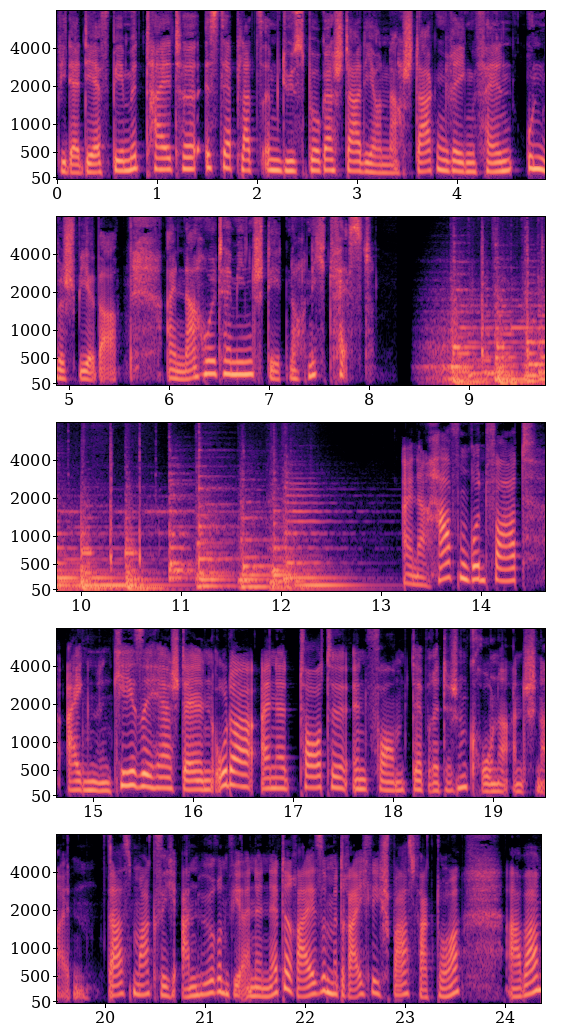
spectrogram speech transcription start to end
Wie der DFB mitteilte, ist der Platz im Duisburger Stadion nach starken Regenfällen unbespielbar. Ein Nachholtermin steht noch nicht fest. Eine Hafenrundfahrt, eigenen Käse herstellen oder eine Torte in Form der britischen Krone anschneiden. Das mag sich anhören wie eine nette Reise mit reichlich Spaßfaktor, aber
